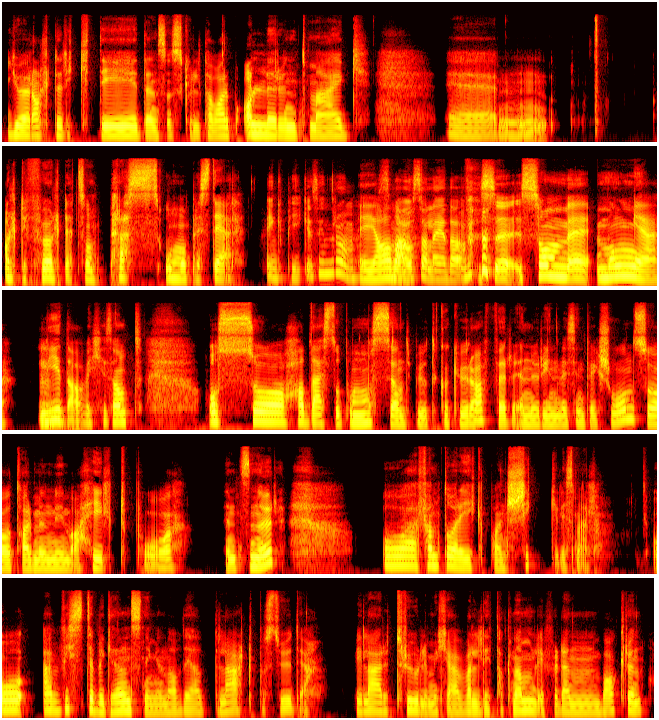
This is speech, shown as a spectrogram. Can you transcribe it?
gjøre alt riktig, den som skulle ta vare på alle rundt meg. Eh, alltid følt et sånt press om å prestere. Pink pike-syndrom, Ja som jeg også er leid av. Som eh, mange Mm. Lider av, ikke sant? Og så hadde jeg stått på masse antibiotikakurer for en urinveisinfeksjon, så tarmen min var helt på en snørr. Og femte året gikk på en skikkelig smell. Og jeg visste begrensningen av det jeg hadde lært på studiet. Vi lærer utrolig mye, jeg er veldig takknemlig for den bakgrunnen.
